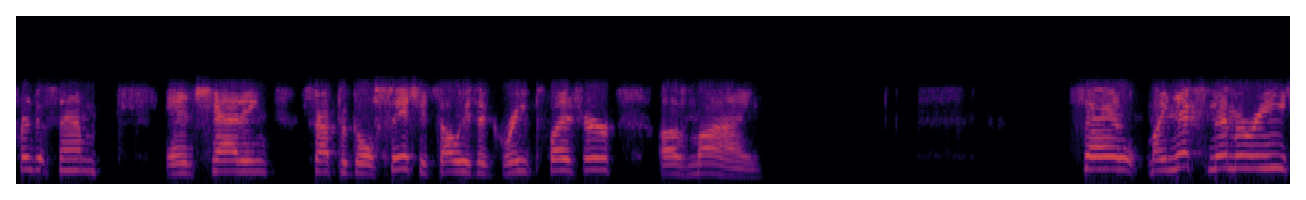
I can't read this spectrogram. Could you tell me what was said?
friends with them, and chatting tropical fish. It's always a great pleasure of mine. So, my next memory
